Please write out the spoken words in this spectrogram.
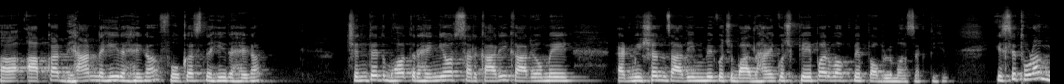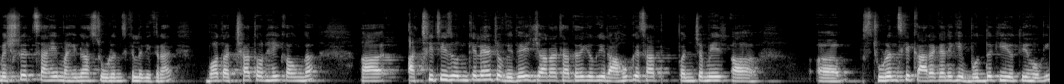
आपका ध्यान नहीं रहेगा फोकस नहीं रहेगा, चिंतित बहुत रहेंगे और सरकारी कार्यों में एडमिशन आदि में भी कुछ बाधाएँ कुछ पेपर वर्क में प्रॉब्लम आ सकती है। इसलिए थोड़ा मिश्रित सा ही महीना स्टूडेंट्स के लिए दिख रहा है। बहुत अच्छा तो नहीं कहूँगा। अच्छी चीज़ उनके लिए है जो विदेश जाना चाहते थे क्योंकि राहु के साथ पंचमी स्टूडेंट्स के कारक यानी कि बुद्ध की युति होगी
